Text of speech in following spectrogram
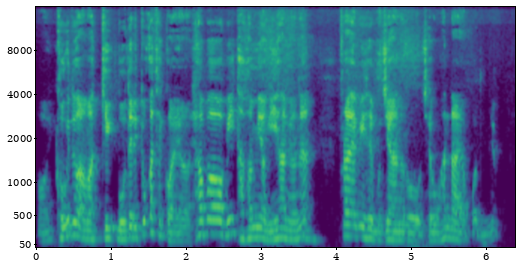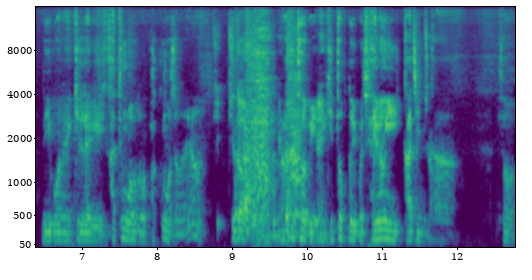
어, 거기도 아마 기- 모델이 똑같을 거예요. 협업이 5명 이하면은 private을 무제한으로 제공한다였거든요. 근데 이번에 GitLab이 같은 거로 바꾼 거잖아요. 기, GitHub이. 아, GitHub이. 네. GitHub도 이번 3명이까지니까. 그래서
